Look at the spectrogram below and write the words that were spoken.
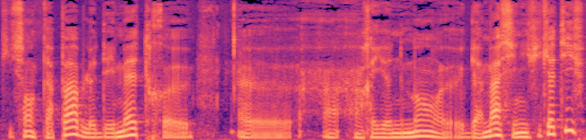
qui sont capables d'émettre euh, un, rayonnement euh, gamma significatif.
